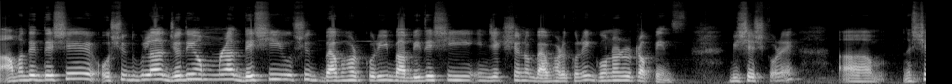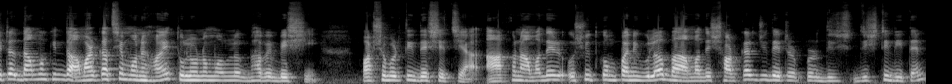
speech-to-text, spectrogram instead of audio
আমাদের দেশে ওষুধগুলা, যদি আমরা দেশি ওষুধ ব্যবহার করি বা বিদেশি ইঞ্জেকশনও ব্যবহার করি গোনারোটপিনস বিশেষ করে সেটার দামও কিন্তু আমার কাছে মনে হয় তুলনামূলকভাবে বেশি। পার্শ্ববর্তী দেশের চেয়ে। এখন আমাদের ওষুধ কোম্পানিগুলো বা আমাদের সরকার যদি এটার উপর দৃষ- দৃষ্টি দিতেন,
